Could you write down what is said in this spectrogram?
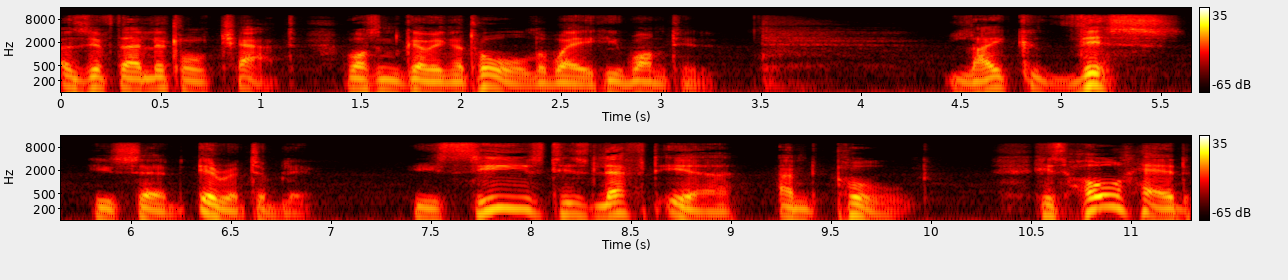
as if their little chat wasn't going at all the way he wanted. Like this, he said irritably. He seized his left ear and pulled. His whole head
